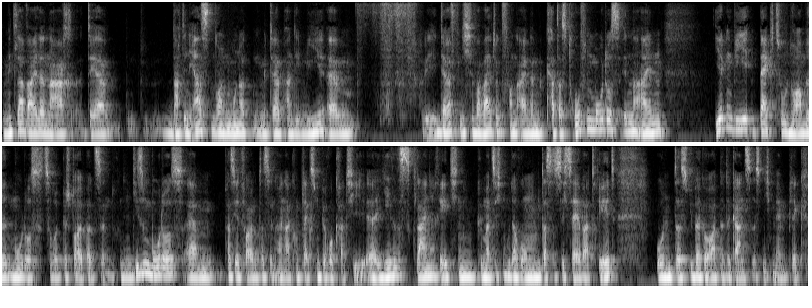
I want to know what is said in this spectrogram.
mittlerweile nach der nach den ersten neun Monaten mit der Pandemie ähm, in der öffentlichen Verwaltung von einem Katastrophenmodus in einen irgendwie Back-to-Normal-Modus zurückgestolpert sind. Und in diesem Modus ähm, passiert folgendes in einer komplexen Bürokratie. Äh, jedes kleine Rädchen kümmert sich nur darum, dass es sich selber dreht und das übergeordnete Ganze ist nicht mehr im Blick.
